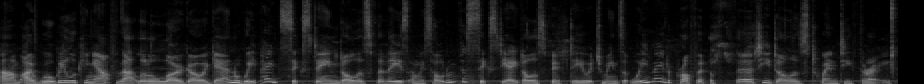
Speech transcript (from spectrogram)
Um, I will be looking out for that little logo again. We paid $16 for these and we sold them for $68.50, which means that we made a profit of $30.23.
